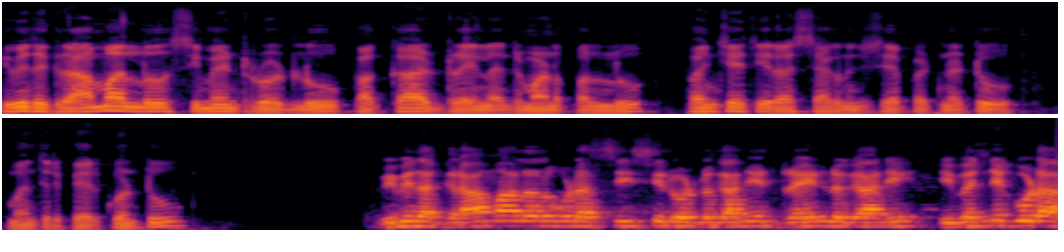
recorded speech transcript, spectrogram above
వివిధ గ్రామాల్లో సిమెంట్ రోడ్లు పక్కా డ్రైన్ల నిర్మాణ పనులు పంచాయతీరాజ్ శాఖ నుంచి చేపట్టినట్టు మంత్రి పేర్కొంటూ వివిధ గ్రామాలలో కూడా సీసీ రోడ్లు కానీ డ్రైన్లు కానీ ఇవన్నీ కూడా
